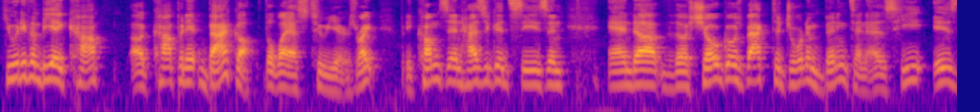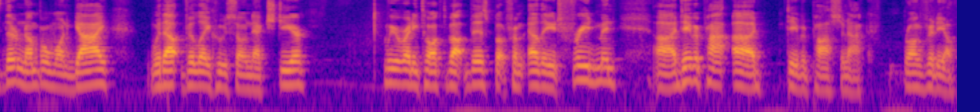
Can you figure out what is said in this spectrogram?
he would even be a comp a competent backup the last two years, right? But he comes in, has a good season, and uh, the show goes back to Jordan Binnington as he is their number one guy without Ville Husso next year. We already talked about this, but from Elliotte Friedman, uh, David pa- uh, David Pastrnak. Wrong video.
